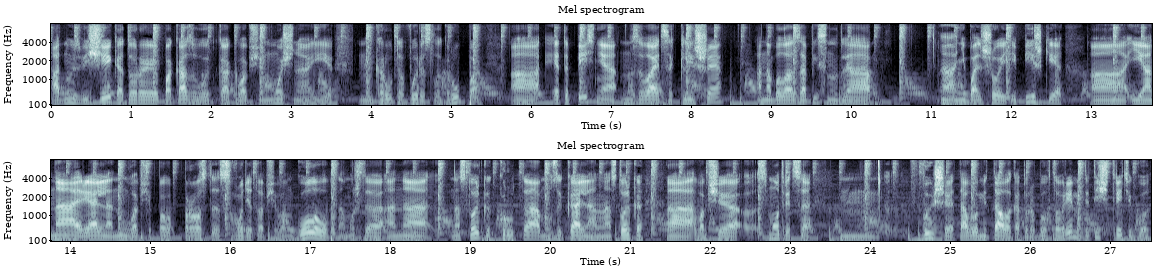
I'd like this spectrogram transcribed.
одну из вещей, которые показывают, как вообще мощно и круто выросла группа. А, эта песня называется «Клише». Она была записана для а, небольшой эпишки а, и она реально, ну, вообще просто сводит вообще вам голову, потому что она настолько крута музыкально, она настолько а, вообще смотрится м- выше того металла, который был в то время, 2003 год.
